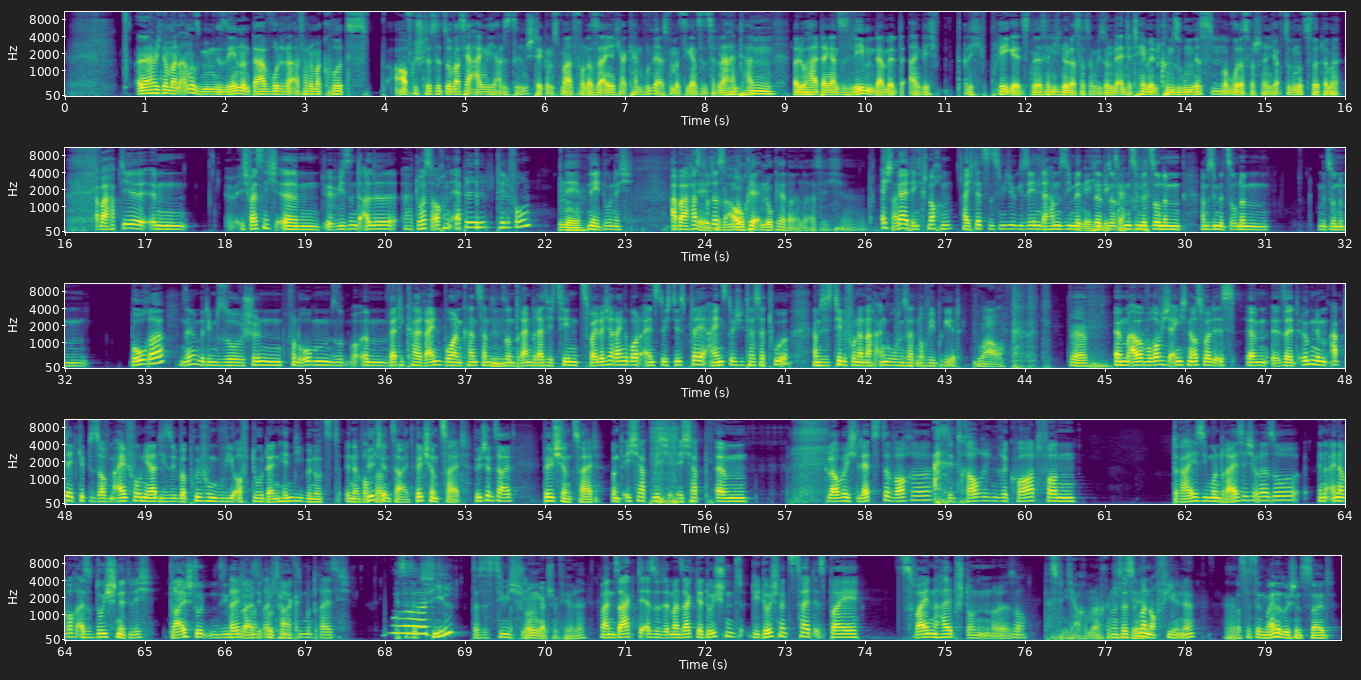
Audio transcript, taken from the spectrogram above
Und dann habe ich nochmal ein anderes Meme gesehen und da wurde dann einfach nochmal kurz aufgeschlüsselt, so was ja eigentlich alles drinsteckt im Smartphone. Dass es eigentlich ja kein Wunder ist, wenn man es die ganze Zeit in der Hand hat, Mhm. weil du halt dein ganzes Leben damit eigentlich, eigentlich regelst. Ne? ist ja nicht nur, dass das irgendwie so ein Entertainment-Konsum ist, Mhm. obwohl das wahrscheinlich oft so genutzt wird, aber Aber habt ihr, ähm, ich weiß nicht, ähm, wir sind alle, du hast auch ein Apple-Telefon? nee. Nee, du nicht. Aber hast Nee, du ich das auch? Nokia, Nokia 33. Äh, Echt 30. geil, den Knochen. Habe ich letztens ein Video gesehen, da haben sie mit, Nee, ne, so, ja. haben sie mit so einem, haben sie mit so einem, mit so einem Bohrer, ne, mit dem du so schön von oben so ähm, vertikal reinbohren kannst, haben sie Mhm. so ein 3310 zwei Löcher reingebaut, eins durchs Display, eins durch die Tastatur, haben sie das Telefon danach angerufen, es hat noch vibriert. Wow. Ja. Ähm, aber worauf ich eigentlich hinaus wollte, ist, ähm, seit irgendeinem Update gibt es auf dem iPhone ja diese Überprüfung, wie oft du dein Handy benutzt in der Woche. Bildschirmzeit. Bildschirmzeit. Bildschirmzeit. Bildschirmzeit. Und ich habe mich, ich habe, ähm, glaube ich, letzte Woche den traurigen Rekord von 3,37 oder so in einer Woche, also durchschnittlich. Drei Stunden 37 pro Tag. 37. Ist das jetzt viel? Das ist ziemlich viel. Schon ganz schön viel, ne? Man sagt, also man sagt, der Durchschnitt, die Durchschnittszeit ist bei zweieinhalb Stunden oder so. Das finde ich auch immer noch ganz Und schön das ist viel. immer noch viel, ne? Was ist denn meine Durchschnittszeit?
